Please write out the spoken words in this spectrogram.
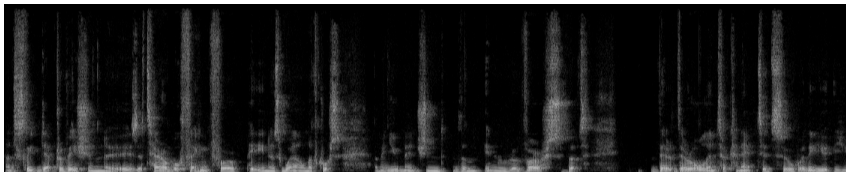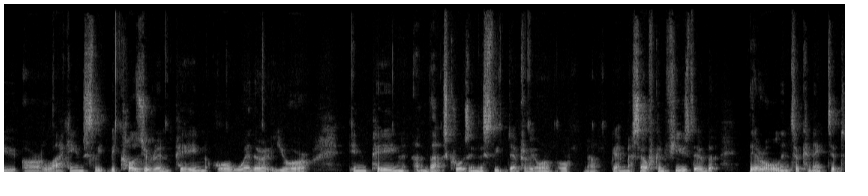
And sleep deprivation is a terrible thing for pain as well. And of course, I mean, you mentioned them in reverse, but they're, they're all interconnected. So whether you, you are lacking in sleep because you're in pain or whether you're in pain and that's causing the sleep deprivation, or, or you know, getting myself confused there, but they're all interconnected.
